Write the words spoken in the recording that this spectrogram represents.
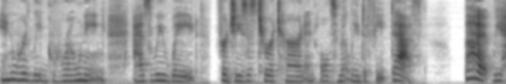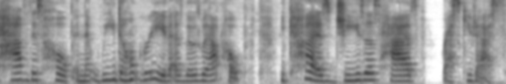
inwardly groaning as we wait for Jesus to return and ultimately defeat death. But we have this hope in that we don't grieve as those without hope because Jesus has rescued us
